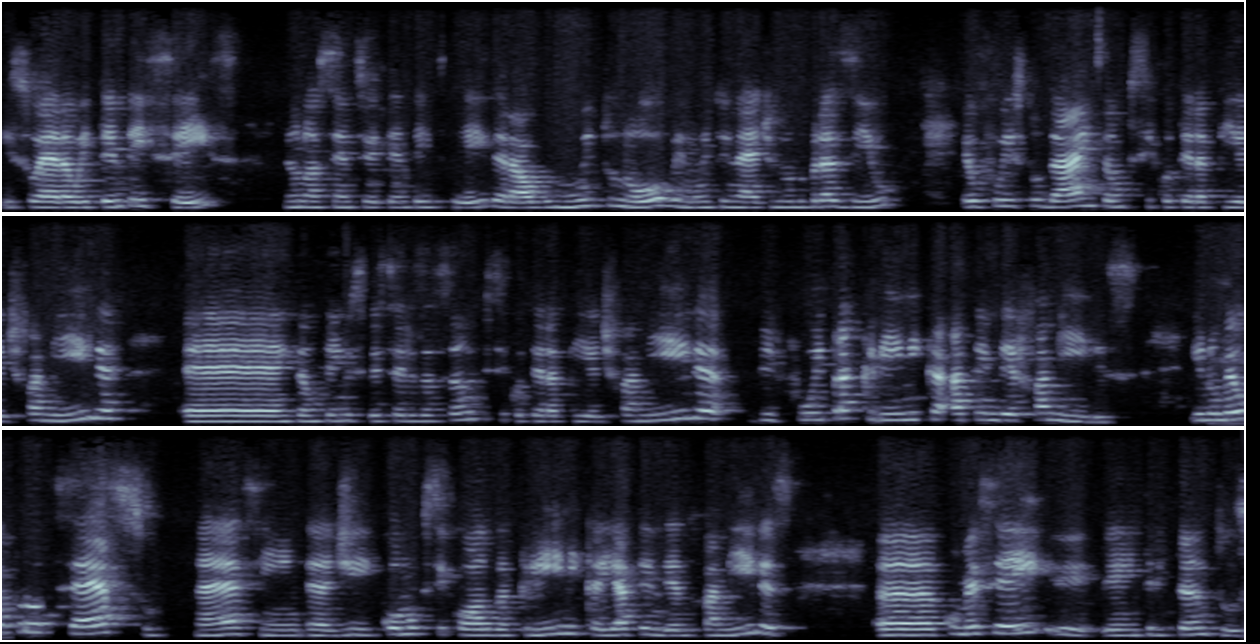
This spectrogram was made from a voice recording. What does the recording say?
isso era 86, 1986, era algo muito novo e muito inédito no Brasil. Eu fui estudar, então, psicoterapia de família, É, então, tenho especialização em psicoterapia de família e fui para a clínica atender famílias. E no meu processo, né, assim, é, de como psicóloga clínica e atendendo famílias, uh, comecei, entre tantos,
